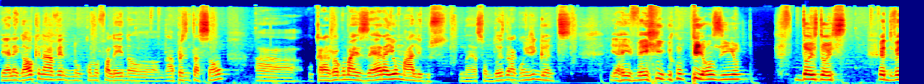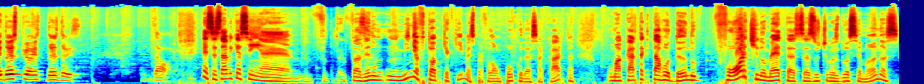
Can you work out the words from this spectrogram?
E é legal que, na, no- como eu falei no- na apresentação, a- o cara joga o Maisera e o Máligos. Né? São dois dragões gigantes. E aí vem um peãozinho 2-2. Vem dois peões 2-2. Da hora. É, você sabe que assim, é, fazendo um mini off-topic aqui, mas pra falar um pouco dessa carta, uma carta que tá rodando forte no meta essas últimas duas semanas.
